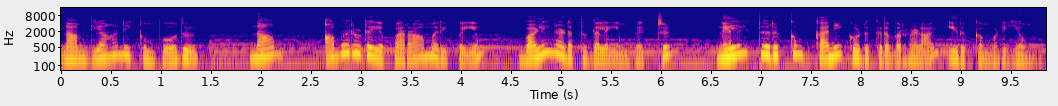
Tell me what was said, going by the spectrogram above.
நாம் தியானிக்கும் போது நாம் அவருடைய பராமரிப்பையும் வழிநடத்துதலையும் பெற்று நிலைத்திருக்கும் கனி கொடுக்கிறவர்களாய் இருக்க முடியும்.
